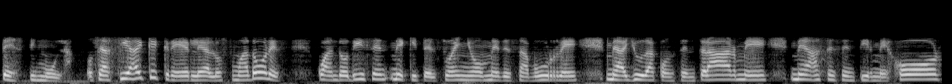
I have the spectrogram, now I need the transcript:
te estimula. O sea, sí hay que creerle a los fumadores cuando dicen me quita el sueño, me desaburre, me ayuda a concentrarme, me hace sentir mejor,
